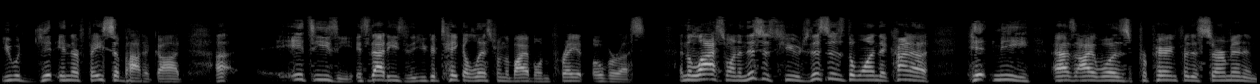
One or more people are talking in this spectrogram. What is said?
you would get in their face about it, God. Uh, it's easy. It's that easy that you could take a list from the Bible and pray it over us. And the last one, and this is huge. This is the one that kind of hit me as I was preparing for this sermon, and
